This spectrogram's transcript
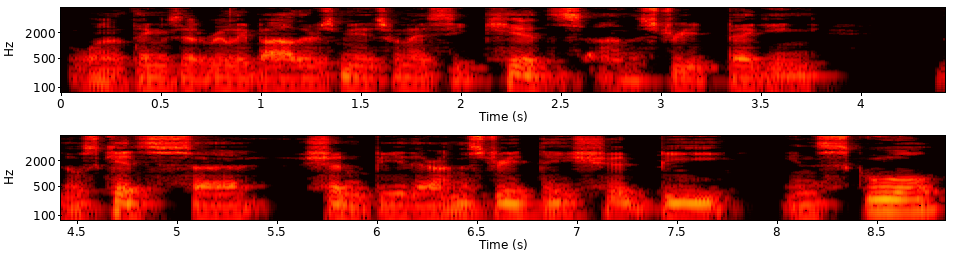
one of the things that really bothers me is when I see kids on the street begging. Those kids uh, shouldn't be there on the street. They should be in school.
